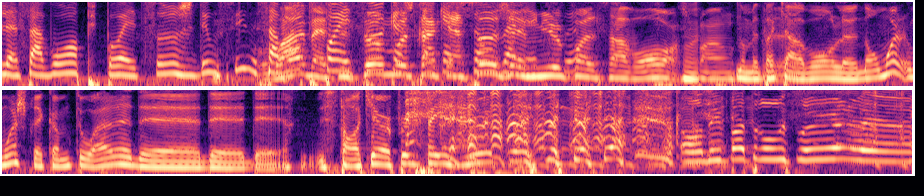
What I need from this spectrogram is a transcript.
Le savoir puis pas être sûr. JD aussi. Le savoir ouais, puis ben pas être ça. sûr que je tant qu'à quelque ça, chose j'aime avec mieux ça. pas le savoir, je pense. Non, mais tant qu'à avoir le nom. Moi, moi, je ferais comme toi, là, de, de, de stalker un peu le Facebook. On n'est pas trop sûr. mais-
